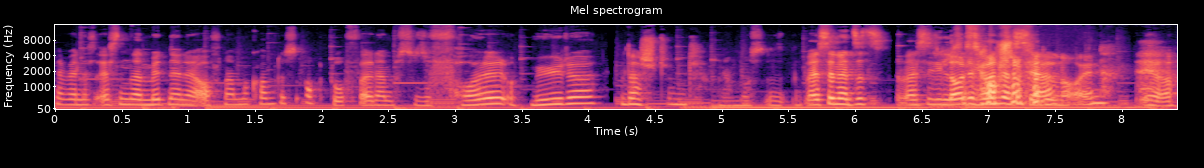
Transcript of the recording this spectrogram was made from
Ja, wenn das Essen dann mitten in der Aufnahme kommt, ist auch doof, weil dann bist du so voll und müde. Das stimmt. Und dann musst du, weißt du, dann sitzt, weißt du, die Leute Das hören das ja. Neun. Ja,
